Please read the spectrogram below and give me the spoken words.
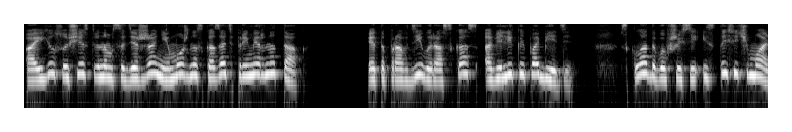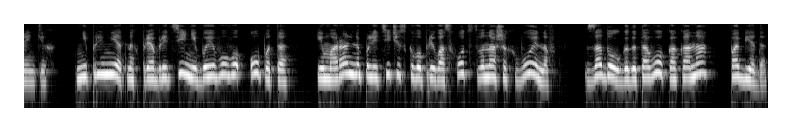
О ее существенном содержании можно сказать примерно так. Это правдивый рассказ о великой победе, складывавшийся из тысяч маленьких, неприметных приобретений боевого опыта и морально-политического превосходства наших воинов задолго до того, как она, победа,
